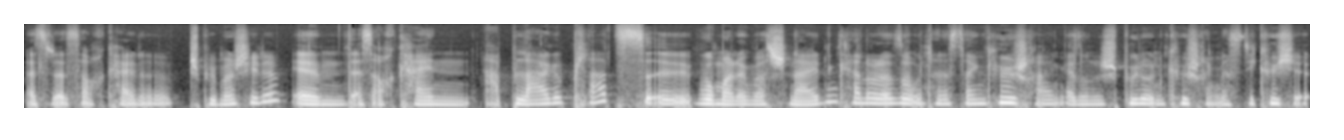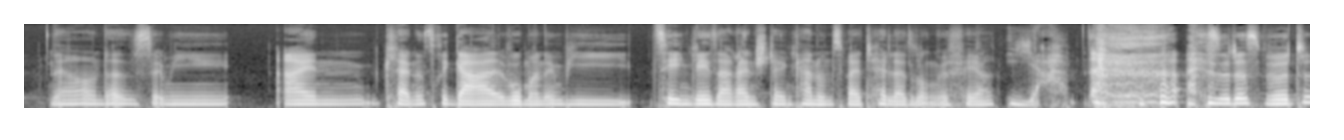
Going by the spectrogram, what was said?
also da ist auch keine Spülmaschine, ähm, da ist auch kein Ablageplatz, äh, wo man irgendwas schneiden kann oder so. Und dann ist da ein Kühlschrank, also eine Spüle und ein Kühlschrank, das ist die Küche. Ja, und das ist irgendwie ein kleines Regal, wo man irgendwie zehn Gläser reinstellen kann und zwei Teller so ungefähr. Ja, also das wird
